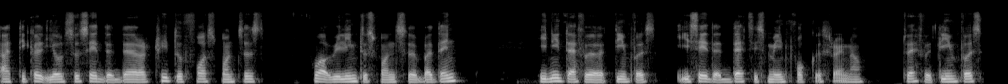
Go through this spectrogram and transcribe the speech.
article, he also said that there are three to four sponsors who are willing to sponsor, but then he need to have a team first. He said that that's his main focus right now to have a team first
